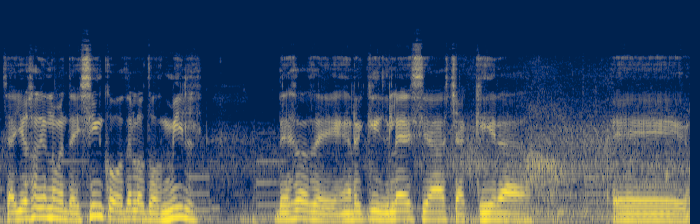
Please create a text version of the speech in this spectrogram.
O sea, yo soy del 95, de los 2000, de esos de Enrique Iglesias, Shakira, eh,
